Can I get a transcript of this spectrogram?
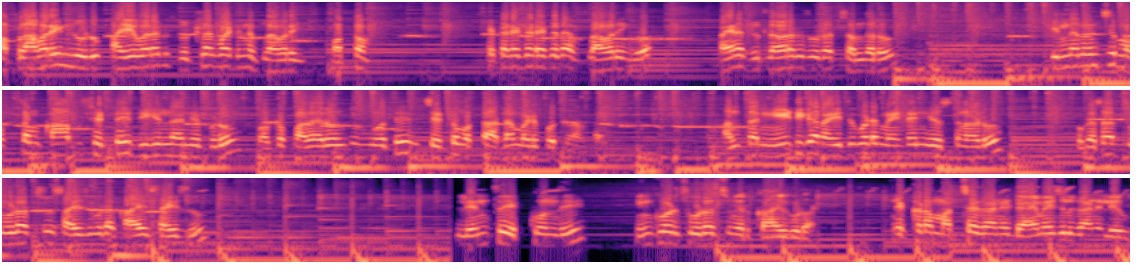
ఆ ఫ్లవరింగ్ చూడు. పై వరకు జుట్లకు పట్టింది ఫ్లవరింగ్ మొత్తం. ఎక్కడెక్కడెక్కడ ఫ్లవరింగ్? పైన జుట్ల వరకు చూడొచ్చు అందరూ. కింద నుంచి మొత్తం కాపు చెట్టు దిగిందని ఇప్పుడు. ఒక పది రోజులు పోతే చెట్టు మొత్తం అడ్డం పడిపోతుంది అంత అంత నీట్గా రైతు కూడా మెయింటైన్ చేస్తున్నాడు. ఒకసారి చూడొచ్చు సైజు కూడా కాయ సైజు. లెంత్ ఎక్కువ ఉంది. ఇంకోటి చూడొచ్చు మీరు కాయ కూడా. ఎక్కడ మచ్చ గానీ డ్యామేజ్లు గానీ లేవు.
